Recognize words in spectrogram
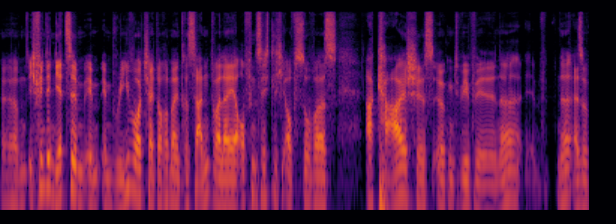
Ähm, ich finde ihn jetzt im, im, im Rewatch halt auch immer interessant, weil er ja offensichtlich auf sowas Archaisches irgendwie will. Ne? ne? Also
